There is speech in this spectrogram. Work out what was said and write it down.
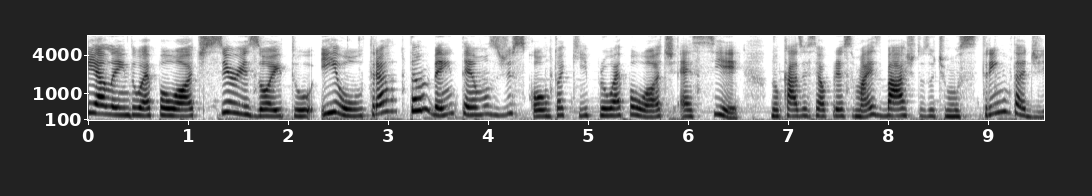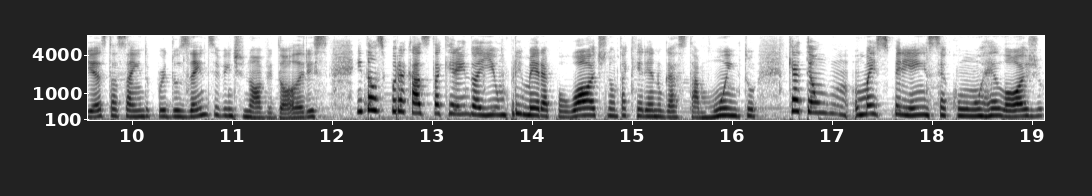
E além do Apple Watch Series 8 e Ultra, também temos desconto aqui para o Apple Watch SE. No caso, esse é o preço mais baixo dos últimos 30 dias, está saindo por 229 dólares. Então, se por acaso está querendo aí um primeiro Apple Watch, não está querendo gastar muito, quer ter um, uma experiência com o relógio,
